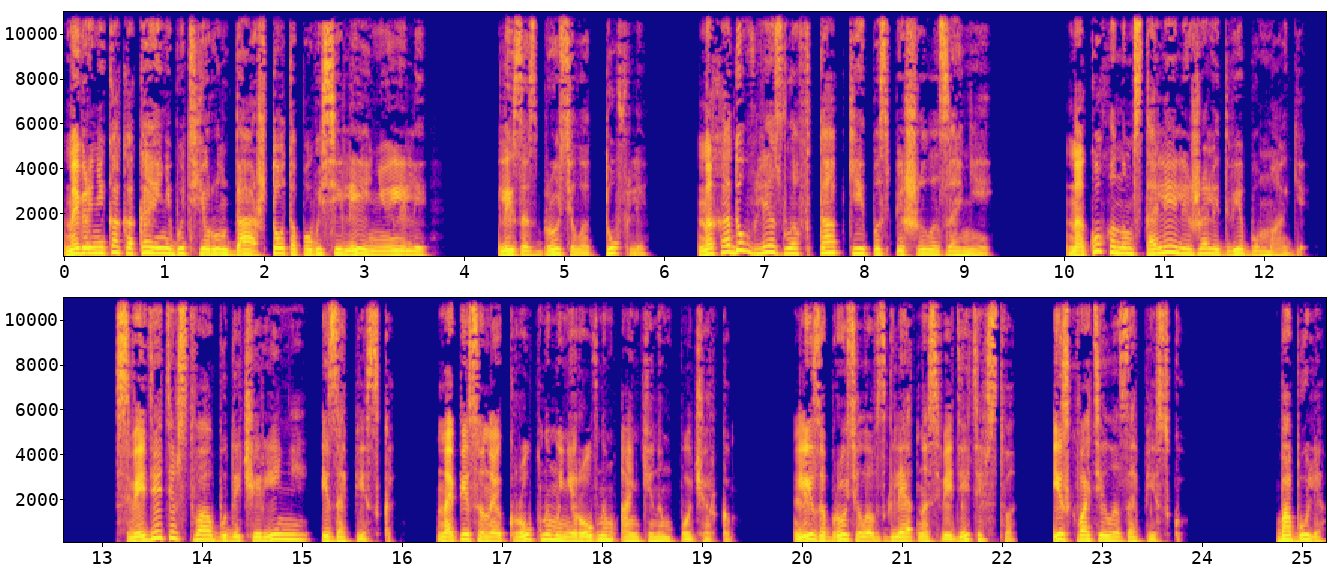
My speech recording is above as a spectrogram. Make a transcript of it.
Наверняка какая-нибудь ерунда, что-то по выселению или... Лиза сбросила туфли, на ходу влезла в тапки и поспешила за ней. На кухонном столе лежали две бумаги. Свидетельство об удочерении и записка, написанная крупным и неровным Анькиным почерком. Лиза бросила взгляд на свидетельство и схватила записку. «Бабуля,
